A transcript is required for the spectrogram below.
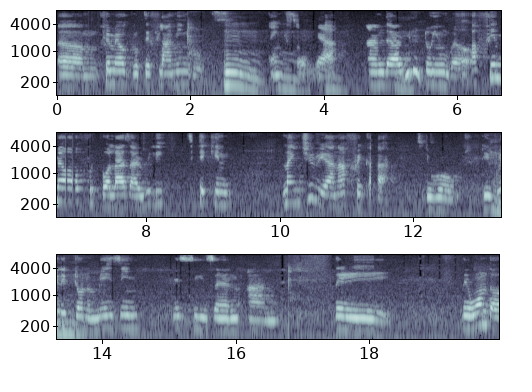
um, female group, the Flamingos. Mm, I think mm, so, yeah. And they're really doing well. Our female footballers are really taking Nigeria and Africa to the world. They've really done amazing this season, and they they won the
